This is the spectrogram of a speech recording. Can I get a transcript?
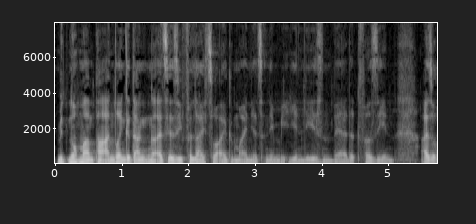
mit nochmal ein paar anderen Gedanken, als ihr sie vielleicht so allgemein jetzt in den Medien lesen werdet, versehen. Also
